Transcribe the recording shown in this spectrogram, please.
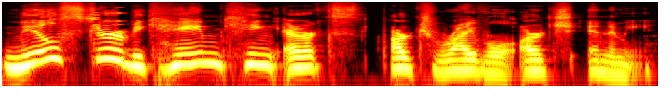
Nils Sture became King Eric's arch rival, arch enemy.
